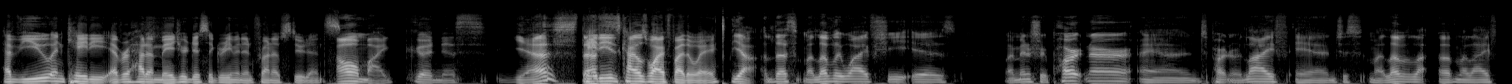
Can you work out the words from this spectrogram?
Have you and Katie ever had a major disagreement in front of students? Oh my goodness. Yes. Katie is Kyle's wife, by the way. yeah, that's my lovely wife. She is my ministry partner and partner in life, and just my love of, li- of my life.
